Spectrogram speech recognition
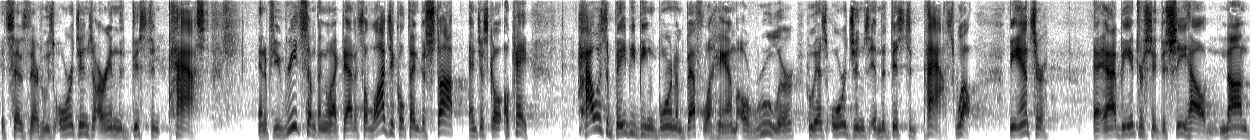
It says there, whose origins are in the distant past. And if you read something like that, it's a logical thing to stop and just go, okay, how is a baby being born in Bethlehem a ruler who has origins in the distant past? Well, the answer, and I'd be interested to see how non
